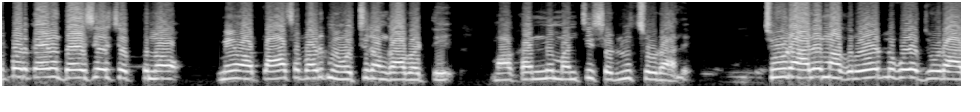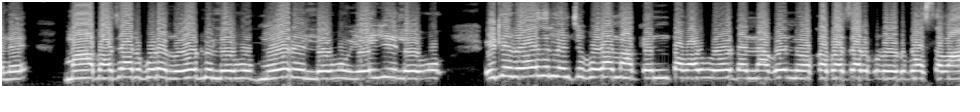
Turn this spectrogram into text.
ఇప్పటికైనా దయచేసి చెప్తున్నాం మేము అట్లా ఆశపడి మేము వచ్చినాం కాబట్టి మాకు అన్ని మంచి చెడులు చూడాలి. చూడాలి మాకు రోడ్లు కూడా చూడాలి. మా బజార్ కూడా రోడ్లు లేవు మోరీలు లేవు ఎయ్యి లేవు. ఇన్ని రోజుల నుంచి కూడా మాకు ఎంతవరకు రోడ్డు అన్నా కూడా ఒక బజార్కు రోడ్డు పోస్తామా?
